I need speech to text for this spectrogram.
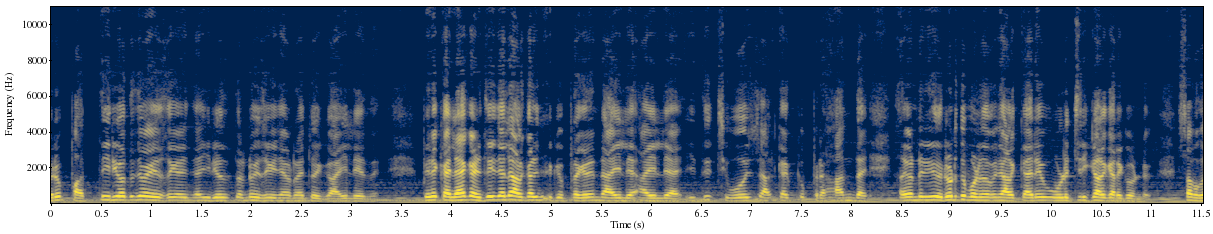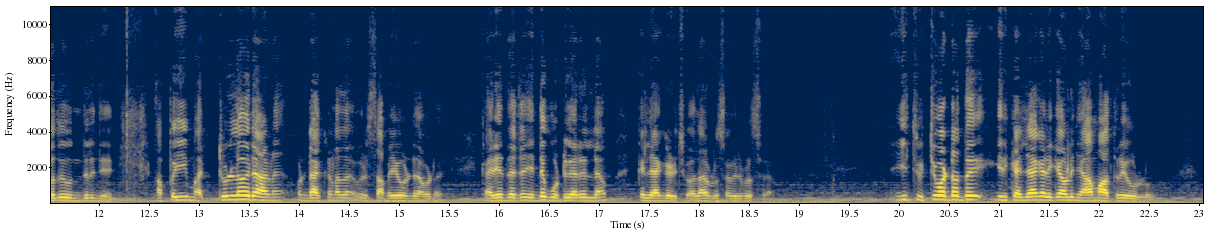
ഒരു പത്ത് ഇരുപത്തഞ്ച് വയസ്സ് കഴിഞ്ഞാൽ ഇരുപത്തിരണ്ട് വയസ്സ് കഴിഞ്ഞാൽ ഉടനെ ചോദിക്കും ആയില്ലേ എന്ന്. പിന്നെ കല്യാണം കഴിച്ചു കഴിഞ്ഞാൽ ആൾക്കാർ ചോദിക്കും പ്രഗ്നന്റ് ആയില്ലേ ആയില്ല? ഇത് ചോദിച്ച ആൾക്കാർക്ക് പ്രാന്തായി അതുകൊണ്ട് ഈ ഒരിടത്ത് പറഞ്ഞാൽ ആൾക്കാർ ഒളിച്ചിരിക്കുന്ന ആൾക്കാരൊക്കെ ഉണ്ട്. സമൂഹത്തിൽ ഉന്തിരിഞ്ഞ് അപ്പോൾ ഈ മറ്റുള്ളവരാണ് ഉണ്ടാക്കുന്ന ഒരു സമയമുണ്ട് അവിടെ. കാര്യം എന്താ വെച്ചാൽ എന്റെ കൂട്ടുകാരെല്ലാം കല്യാണം കഴിച്ചു. അതാണ് പ്രശ്നം ഒരു പ്രശ്നം. ഈ ചുറ്റുവട്ടത്ത് ഇനി കല്യാണം കഴിക്കാനുള്ള ഞാൻ മാത്രമേ ഉള്ളൂ.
